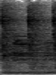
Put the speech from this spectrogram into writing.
Mm-hmm.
